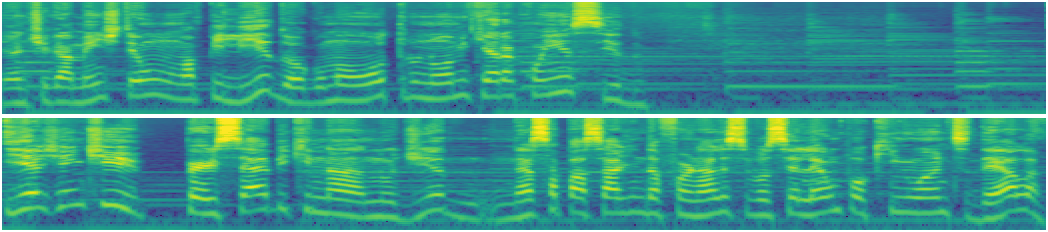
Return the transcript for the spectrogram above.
antigamente, ter um apelido, algum outro nome que era conhecido. E a gente percebe que na, no dia, nessa passagem da fornalha, se você ler um pouquinho antes dela,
